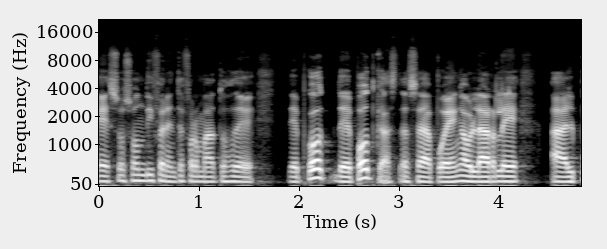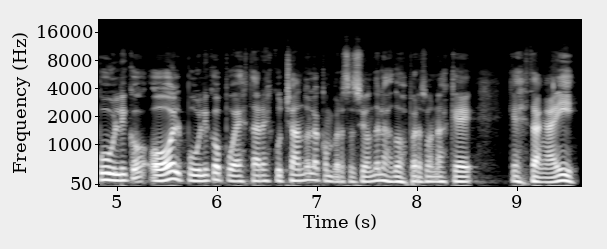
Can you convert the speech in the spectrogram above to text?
esos son diferentes formatos de, de, pod- de podcast. O sea, pueden hablarle al público o el público puede estar escuchando la conversación de las dos personas que están ahí.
